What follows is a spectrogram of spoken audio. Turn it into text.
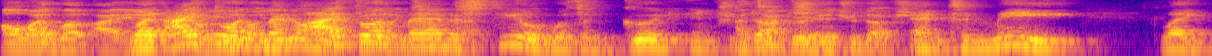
oh, I love. I Like I you thought, know- you Man, know I thought Man of. Steel was a good introduction. That's a good introduction. And to me, like,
